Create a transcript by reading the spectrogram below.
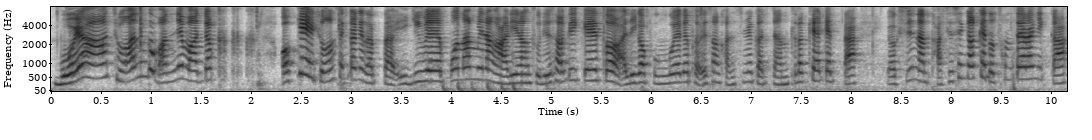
뭐야, 좋아하는 거 맞네, 맞아. 크크크. 오케이, 좋은 생각이 났다. 이 기회에 뽀남이랑 아리랑 둘이 사귀게 해서 아리가 봉구에게 더 이상 관심을 갖지 않도록 해야겠다. 역시 난 다시 생각해도 천재라니까.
